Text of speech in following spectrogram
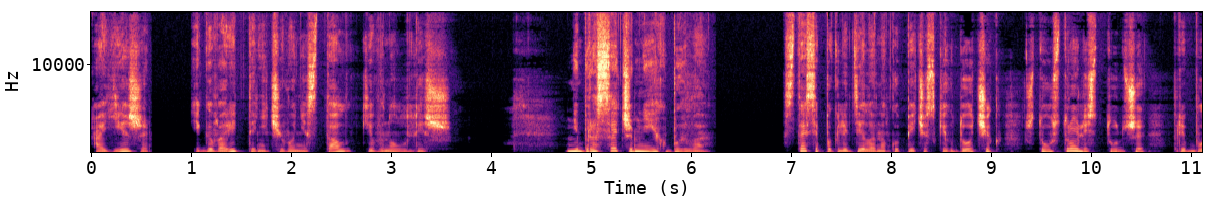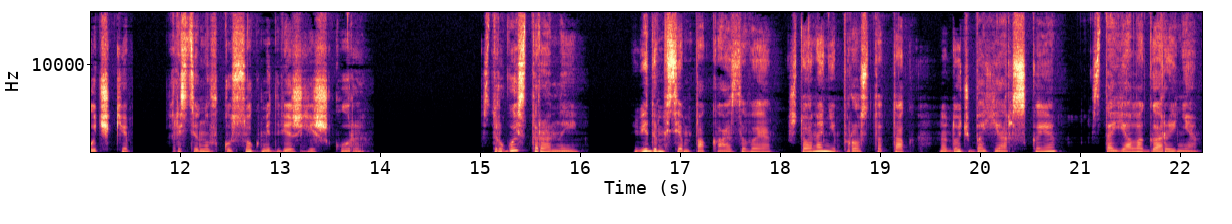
а еже и говорить-то ничего не стал, кивнул лишь. Не бросать же мне их было. Стася поглядела на купеческих дочек, что устроились тут же при бочке, растянув кусок медвежьей шкуры. С другой стороны, видом всем показывая, что она не просто так, но дочь боярская, стояла Горыня.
